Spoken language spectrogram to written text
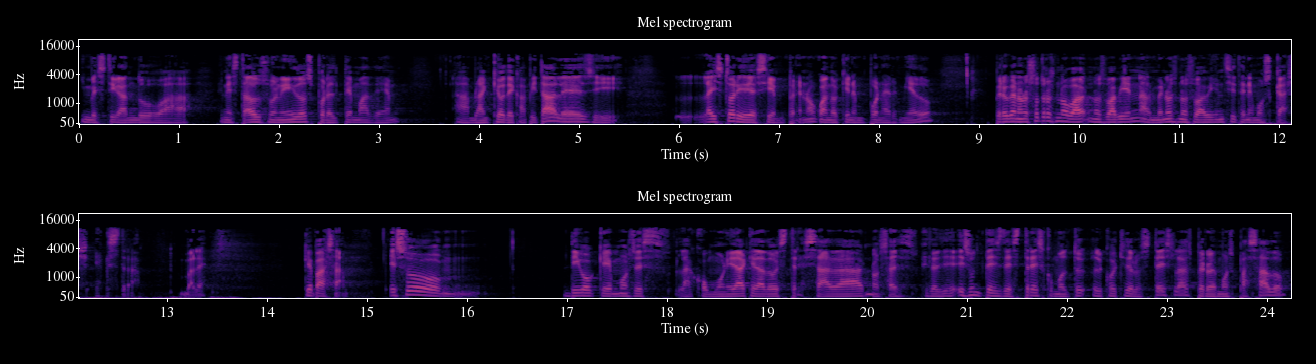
investigando en Estados Unidos por el tema de blanqueo de capitales y la historia de siempre, ¿no? Cuando quieren poner miedo. Pero que a nosotros no nos va bien, al menos nos va bien si tenemos cash extra, ¿vale? ¿Qué pasa? Eso digo que hemos es, la comunidad ha quedado estresada, no es, un test de estrés como el, el, coche de los Teslas, pero hemos pasado.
